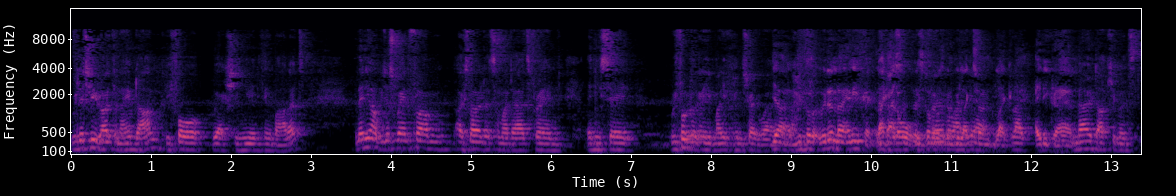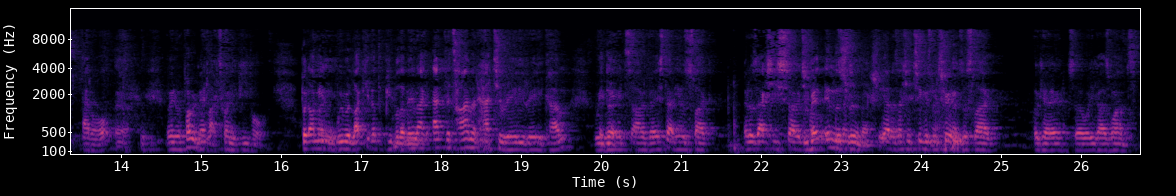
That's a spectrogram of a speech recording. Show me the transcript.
we literally wrote the name down before we actually knew anything about it. And then yeah, we just went from I started it to my dad's friend, and he said we thought we were going to get money from him straight away. yeah, we thought we didn't know anything like at all. We thought it was going to be like Yeah, some, like, eighty grand. no documents at all. I mean, we probably met like twenty people. But I mean, we were lucky that the people that I mean, we like at the time, it had to really, really come. We met our investor, and he was like, it was actually so. We met in this room, actually. Yeah, it was actually two good between. It was just like, okay, so what do you guys want?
